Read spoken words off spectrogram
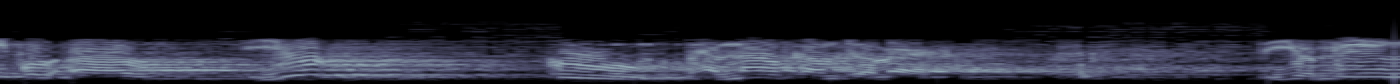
people of Europe who have now come to America. The European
